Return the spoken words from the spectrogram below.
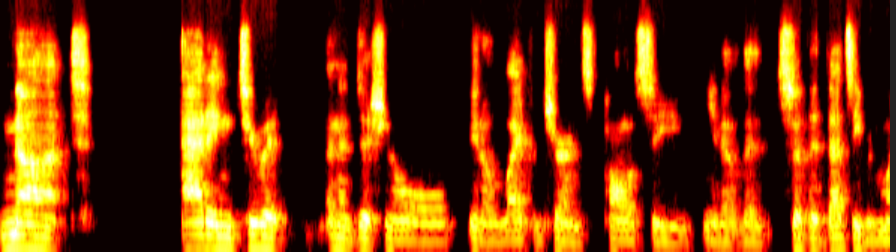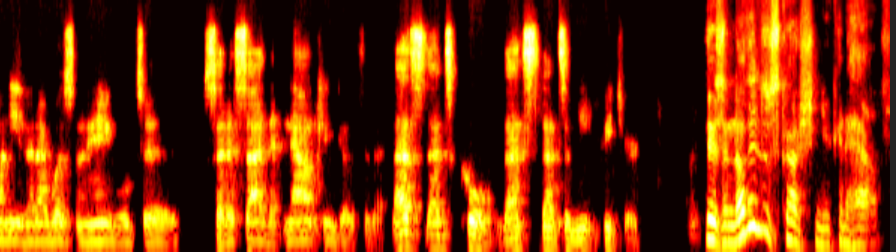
not adding to it an additional you know life insurance policy you know that so that that's even money that i wasn't able to set aside that now can go to that that's that's cool that's that's a neat feature there's another discussion you can have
